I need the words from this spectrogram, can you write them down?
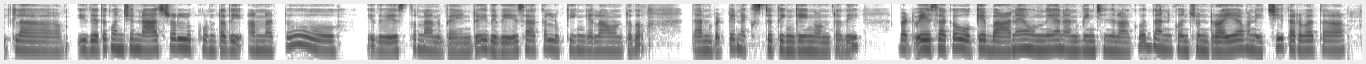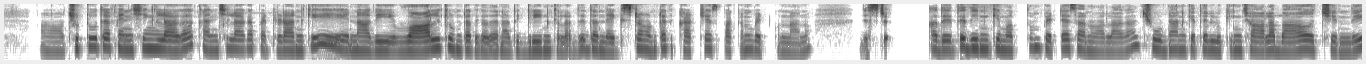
ఇట్లా ఇదైతే కొంచెం న్యాచురల్ లుక్ ఉంటుంది అన్నట్టు ఇది వేస్తున్నాను పెయింట్. ఇది వేసాక లుకింగ్ ఎలా ఉంటుందో దాన్ని బట్టి నెక్స్ట్ థింకింగ్ ఉంటుంది. బట్ వేసాక ఓకే బాగానే ఉంది అని అనిపించింది నాకు. దాన్ని కొంచెం డ్రై అవనిచ్చి తర్వాత ఆ, చుట్టూతా ఫెన్సింగ్ లాగా కంచిలాగా పెట్టడానికి నాది వాల్కి ఉంటుంది కదా నాది గ్రీన్ కలర్ది. దాని ఎక్స్ట్రా ఉంటే అది కట్ చేసి పక్కన పెట్టుకున్నాను. జస్ట్ అదైతే దీనికి మొత్తం పెట్టేశాను అలాగా. చూడ్డానికి లుకింగ్ చాలా బాగా వచ్చింది.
